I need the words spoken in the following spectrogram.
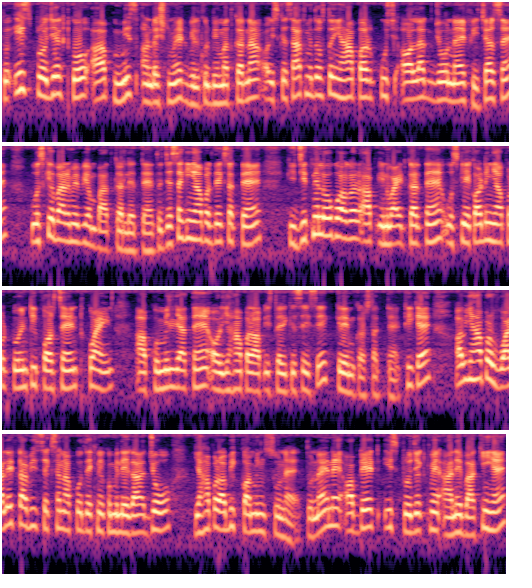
तो इस प्रोजेक्ट को आप मिस अंडरस्टिमेट बिल्कुल भी मत करना। और इसके साथ में दोस्तों, यहाँ पर कुछ अलग जो नए फीचर्स हैं, उसके बारे में भी हम बात कर लेते हैं। तो जैसा कि यहाँ पर देख सकते हैं कि जितने लोगों को अगर आप इन्वाइट करते हैं, उसके अकॉर्डिंग यहाँ पर ट्वेंटी परसेंट आपको मिल जाते हैं और यहाँ पर आप इस तरीके से इसे क्लेम कर सकते हैं। ठीक है? अब यहाँ पर वॉलेट का भी सेक्शन आपको देखने को मिलेगा, जो यहाँ पर अभी कमिंग सुन है। तो नए नए अपडेट इस प्रोजेक्ट में आने बाकी हैं।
